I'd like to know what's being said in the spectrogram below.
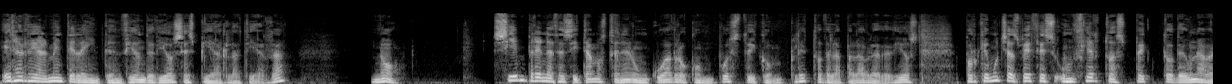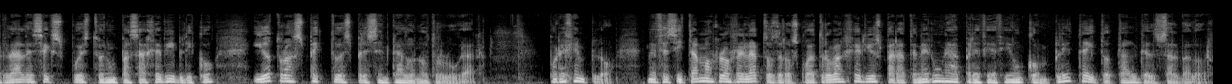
¿Era realmente la intención de Dios espiar la tierra? No. Siempre necesitamos tener un cuadro compuesto y completo de la palabra de Dios, porque muchas veces un cierto aspecto de una verdad es expuesto en un pasaje bíblico y otro aspecto es presentado en otro lugar. Por ejemplo, necesitamos los relatos de los cuatro evangelios para tener una apreciación completa y total del Salvador.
